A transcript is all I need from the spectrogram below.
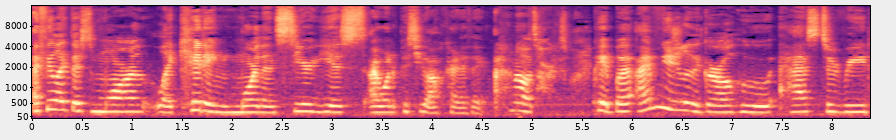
I feel like there's more like kidding more than serious I want to piss you off kind of thing. I don't know, it's hard to explain. Okay, but I'm usually the girl who has to read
